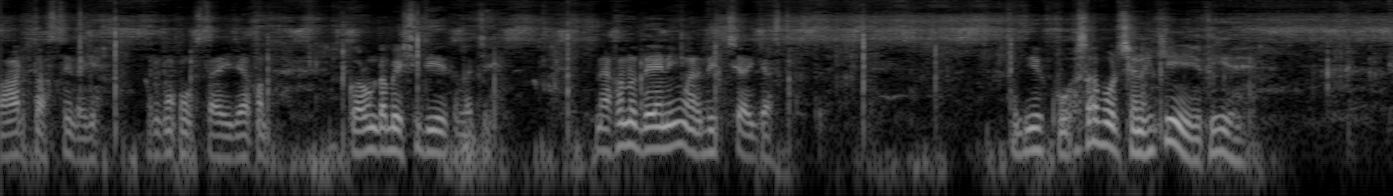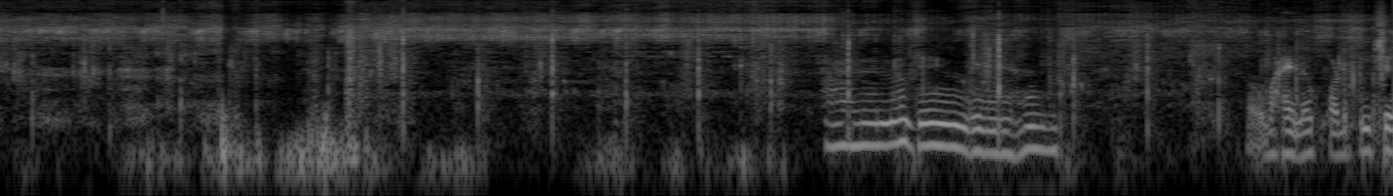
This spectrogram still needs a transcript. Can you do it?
পাহাড় তো আসতেই লাগে, এরকম অবস্থা এই যে এখন। गरम बसि दिए फेले दे मैं दीचे आई आस्ते आस्ते दिए कसा पड़े ना कि दिए भाई लोग फटो तुलछे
